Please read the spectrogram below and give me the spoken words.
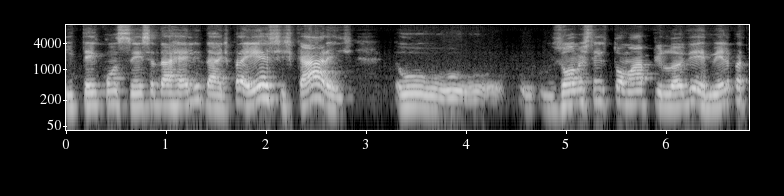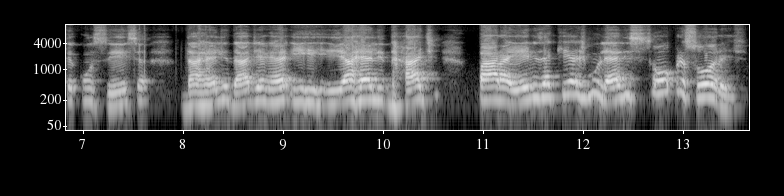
E tem consciência da realidade. Para esses caras, o, os homens têm que tomar a pílula vermelha para ter consciência da realidade, e, e, a realidade para eles é que as mulheres são opressoras.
